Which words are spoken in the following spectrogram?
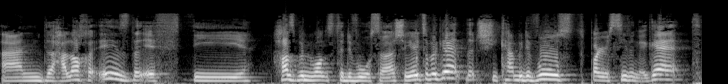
and the halacha is that if the husband wants to divorce her, she a get that she can be divorced by receiving a get,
